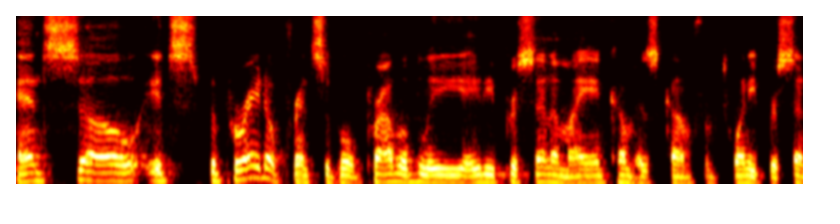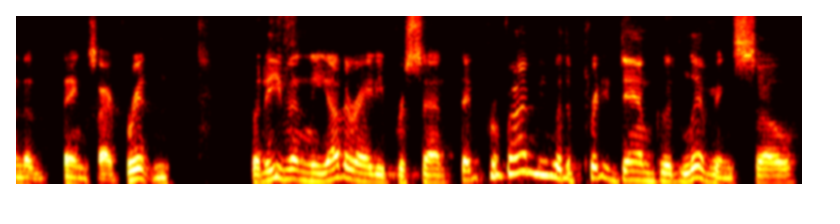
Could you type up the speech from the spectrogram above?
And so it's the Pareto principle. Probably 80% of my income has come from 20% of the things I've written. But even the other 80%, they provide me with a pretty damn good living. So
